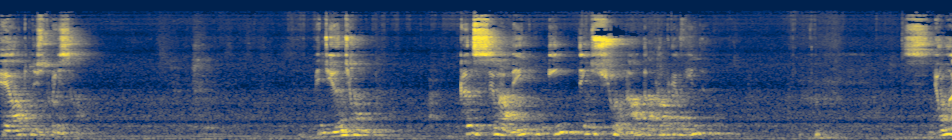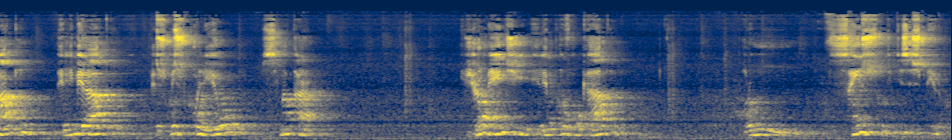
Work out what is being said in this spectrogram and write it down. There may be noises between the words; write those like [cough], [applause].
é autodestruição. Mediante um cancelamento intencional da própria vida. É um ato deliberado. A pessoa escolheu se matar. Geralmente ele é provocado por um senso de desespero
